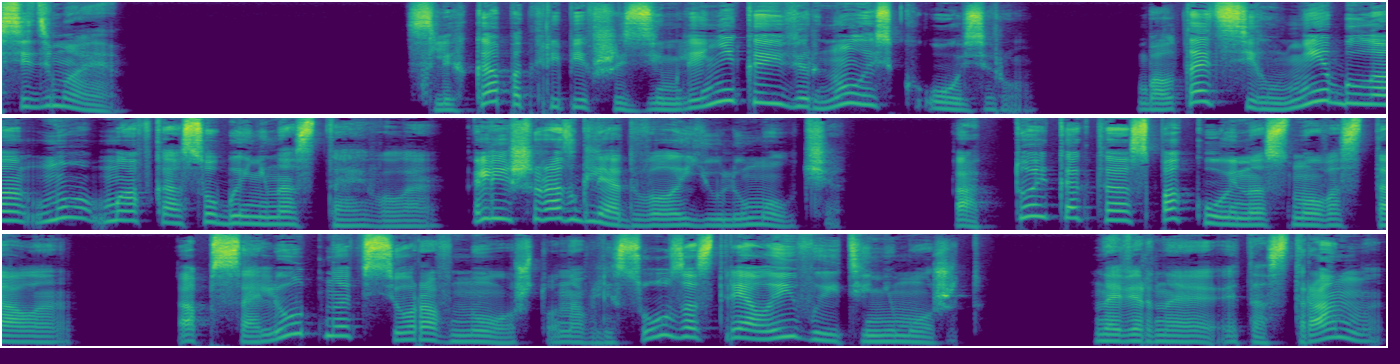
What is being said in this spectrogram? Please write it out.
седьмая. Слегка подкрепившись земляникой, вернулась к озеру. Болтать сил не было, но Мавка особо и не настаивала, лишь разглядывала Юлю молча. А той как-то спокойно снова стало. Абсолютно все равно, что она в лесу застряла и выйти не может. Наверное, это странно,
